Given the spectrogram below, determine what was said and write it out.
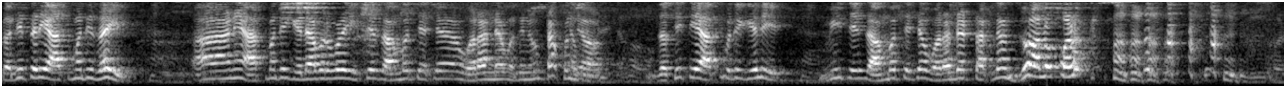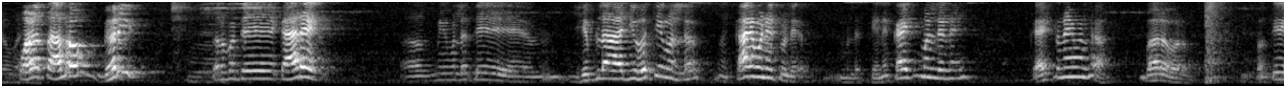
कधीतरी आतमध्ये जाईल. आणि आतमध्ये गेल्याबरोबर इथे जांबत त्याच्या वरांड्यामध्ये नेऊन टाकून द्यावं. हो. जशी ती आतमध्ये गेली मी ते जांबत त्याच्या वरांड्यात टाकलं आणि जो आलो पळत. पळत आलो घरी. तर मग ते काय रे? मी म्हणलं ते झिबला आजी होती म्हणलं. काय म्हणे तुले? म्हणलं त्याने काहीच म्हणले नाही. काहीच नाही म्हणलं. बरं बरं. मग ते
